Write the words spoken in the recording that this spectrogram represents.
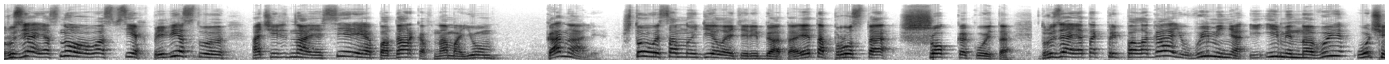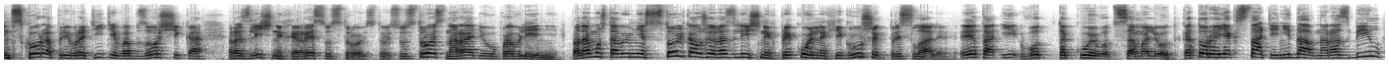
Друзья, я снова вас всех приветствую. Очередная серия подарков на моем канале. Что вы со мной делаете, ребята? Это просто шок какой-то. Друзья, я так предполагаю, вы меня и именно вы очень скоро превратите в обзорщика различных РС-устройств. То есть устройств на радиоуправлении. Потому что вы мне столько уже различных прикольных игрушек прислали. Это и вот такой вот самолет, который я, кстати, недавно разбил,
